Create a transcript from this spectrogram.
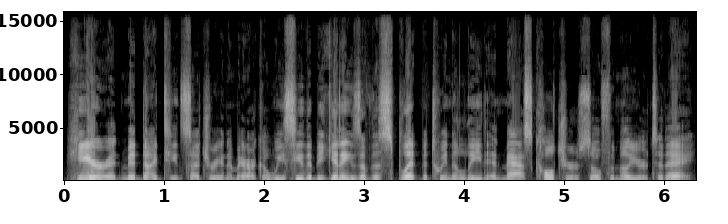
Here at mid 19th century in America, we see the beginnings of the split between elite and mass culture so familiar today.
